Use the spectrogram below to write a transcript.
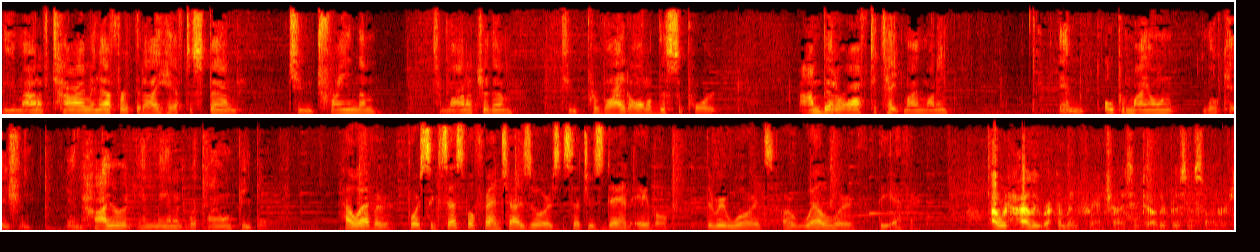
The amount of time and effort that I have to spend to train them, to monitor them, to provide all of the support. I'm better off to take my money and open my own location and hire it and man it with my own people. However, for successful franchisors such as Dan Abel, the rewards are well worth the effort. I would highly recommend franchising to other business owners.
